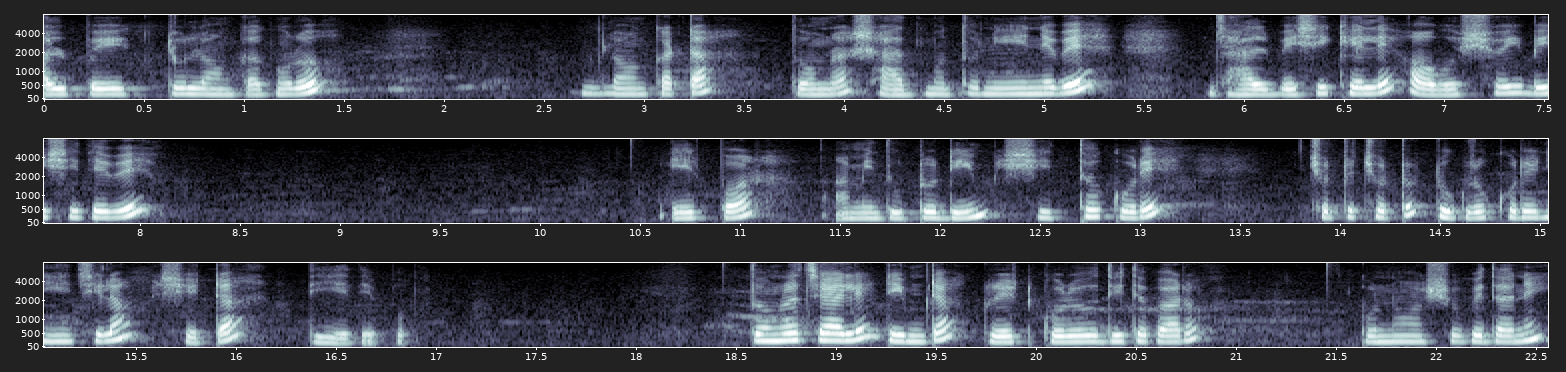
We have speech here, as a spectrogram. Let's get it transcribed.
অল্প একটু লঙ্কা গুঁড়ো। লঙ্কাটা তোমরা স্বাদ মতো নিয়ে নেবে। ঝাল বেশি খেলে অবশ্যই বেশি দেবে। এরপর আমি দুটো ডিম সিদ্ধ করে ছোট ছোট টুকরো করে নিয়েছিলাম, সেটা দিয়ে দেব। তোমরা চাইলে ডিমটা গ্রেট করেও দিতে পারো, কোনো অসুবিধা নেই।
